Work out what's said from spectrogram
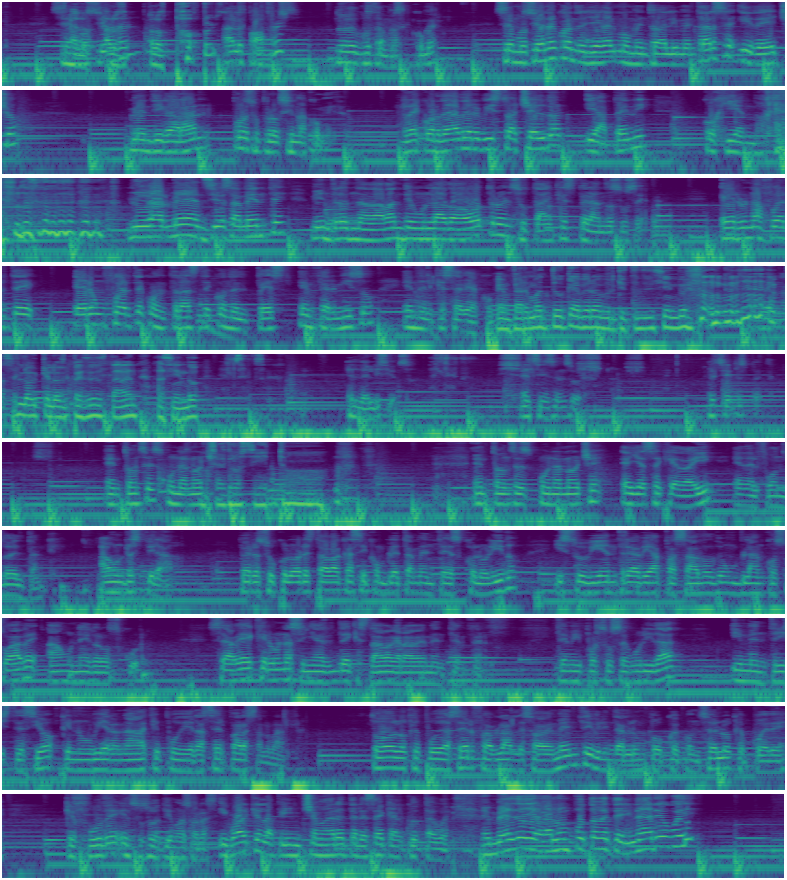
Se A los, a los, emocionan a los puffers. a los puffers no les gusta más que comer. Se emocionan cuando llega el momento de alimentarse y de hecho mendigarán por su próxima comida. Recordé haber visto a Sheldon y a Penny cogiendo. Mirarme ansiosamente mientras nadaban de un lado a otro en su tanque esperando su cena. Era una fuerte era un fuerte contraste con el pez enfermizo en el que se había comido. Enfermo tú, cabrón, porque estás diciendo Bueno, lo que los peces estaban haciendo el sexo. El delicioso. El sin censura. El sin respeto. Entonces, una No noche. grosito. Entonces, una noche, ella se quedó ahí en el fondo del tanque. Aún respiraba, pero su color estaba casi completamente descolorido y su vientre había pasado de un blanco suave a un negro oscuro. Sabía que era una señal de que estaba gravemente enfermo. Temí por su seguridad y me entristeció que no hubiera nada que pudiera hacer para salvarla. Todo lo que pude hacer fue hablarle suavemente y brindarle un poco de consuelo que puede que pude en sus últimas horas. Igual que la pinche madre Teresa de Calcuta, güey. En vez de llevarlo a un puto veterinario, güey,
